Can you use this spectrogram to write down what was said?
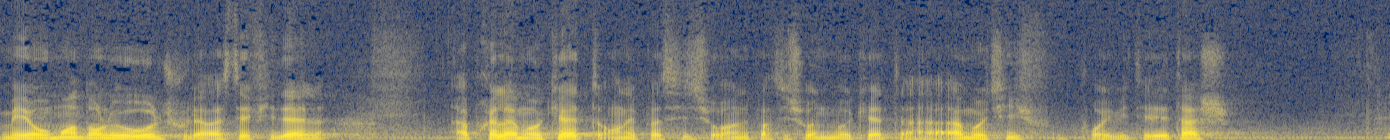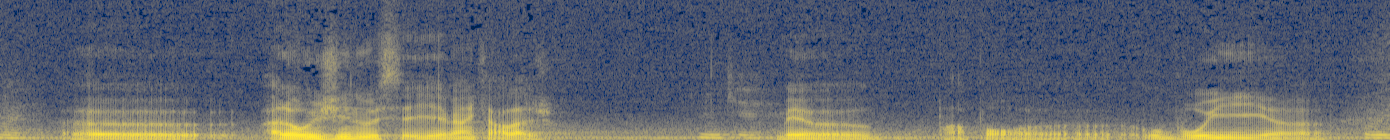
mais au moins dans le hall, je voulais rester fidèle. Après la moquette, on est, passé sur, on est parti sur une moquette à, à motif pour éviter les taches. Ouais. Euh, à l'origine, oui, il y avait un carrelage, mais euh, par rapport euh, au bruit, euh, Oui.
